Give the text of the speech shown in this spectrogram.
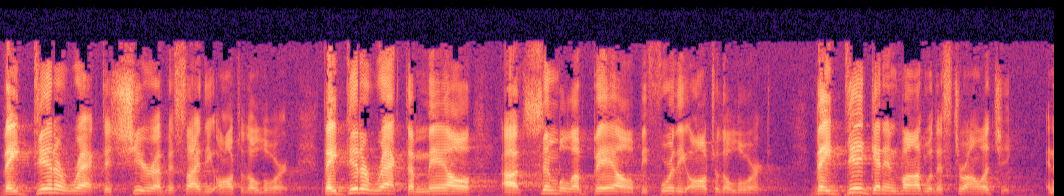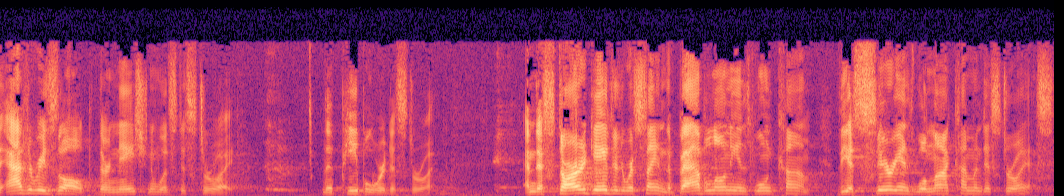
They did erect the Asherah beside the altar of the Lord. They did erect the male uh, symbol of Baal before the altar of the Lord. They did get involved with astrology. And as a result, their nation was destroyed. The people were destroyed. And the stargazers were saying the Babylonians won't come. The Assyrians will not come and destroy us.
